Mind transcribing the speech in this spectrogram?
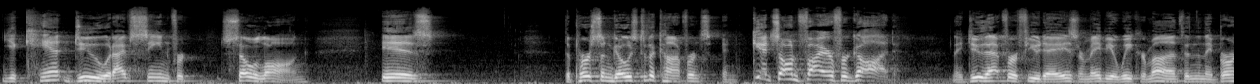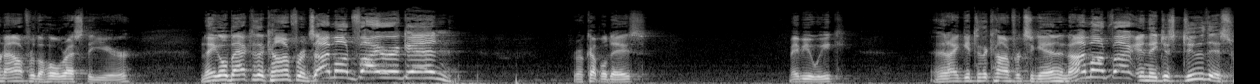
you can't do what I've seen for so long is the person goes to the conference and gets on fire for God. They do that for a few days or maybe a week or month, and then they burn out for the whole rest of the year. And they go back to the conference, I'm on fire again for a couple days, maybe a week. And then I get to the conference again and I'm on fire. And they just do this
